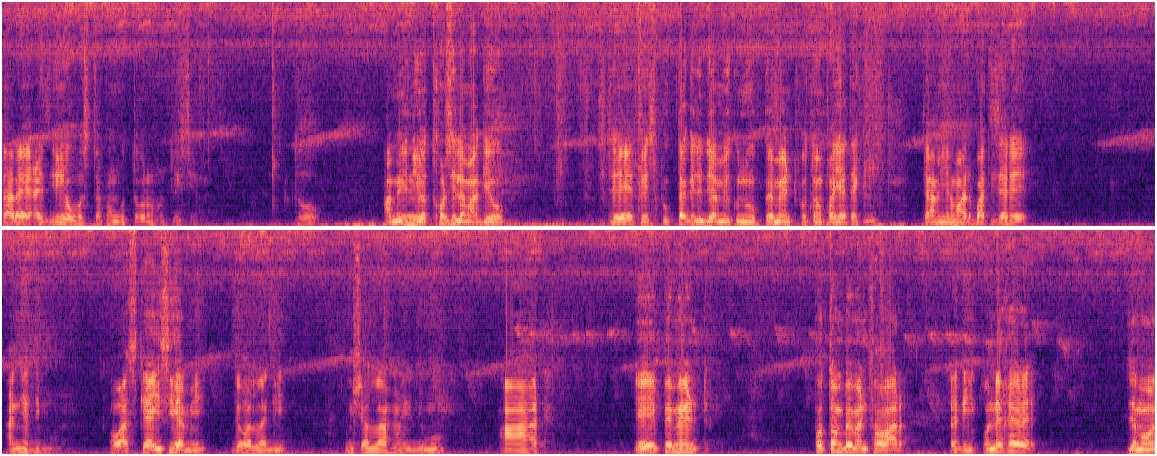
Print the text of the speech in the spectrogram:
তারা আজ এই অবস্থা পঙ্গুত্ব বরণ করতে হয়েছে তো আমি নিয়ত করছিলাম আগেও যে ফেসবুক যদি আমি কোনো পেমেন্ট প্রথম পাইয়া থাকি তা আমি আমার বাতিজারে আনিয়া দিব ও আজকে আইছি আমি দেওয়ার লাগি ইনশাল্লাহ আমি দিব আর এই পেমেন্ট প্রথম পেমেন্ট পাওয়ার লাগি অনেকে যেমন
